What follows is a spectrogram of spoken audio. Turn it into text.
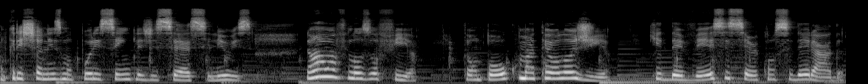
O cristianismo puro e simples de C.S. Lewis não é uma filosofia, tampouco uma teologia, que devesse ser considerada,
